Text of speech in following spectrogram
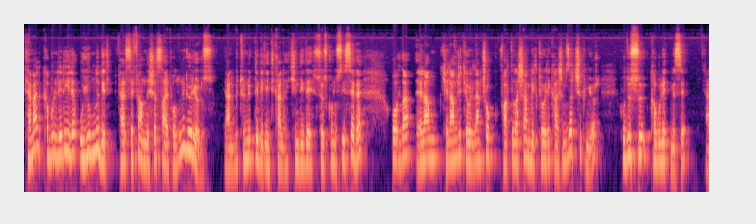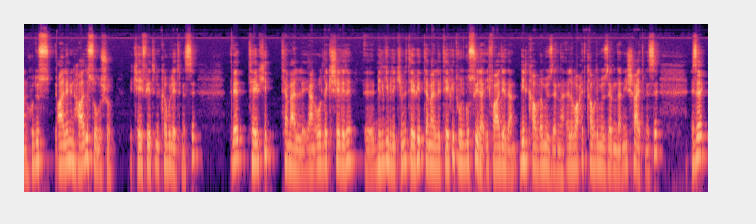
temel kabulleriyle uyumlu bir felsefi anlayışa sahip olduğunu görüyoruz. Yani bütünlükte bir intikal Kindi'de söz konusu ise de orada kelam, kelamcı teoriden çok farklılaşan bir teori karşımıza çıkmıyor. Hudüs'ü kabul etmesi, yani hudüs alemin hadis oluşu keyfiyetini kabul etmesi ve tevhid temelli yani oradaki şeyleri e, bilgi birikimini tevhid temelli tevhid vurgusuyla ifade eden bir kavramı üzerinden el vahid kavramı üzerinden inşa etmesi bize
